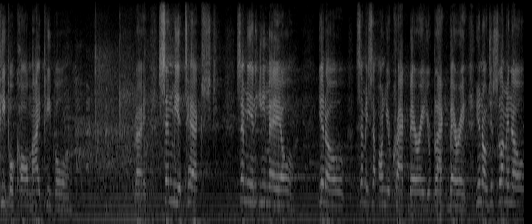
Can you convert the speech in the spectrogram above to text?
people call my people, right? Send me a text, send me an email, you know, send me something on your Crackberry, your Blackberry, you know, just let me know.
